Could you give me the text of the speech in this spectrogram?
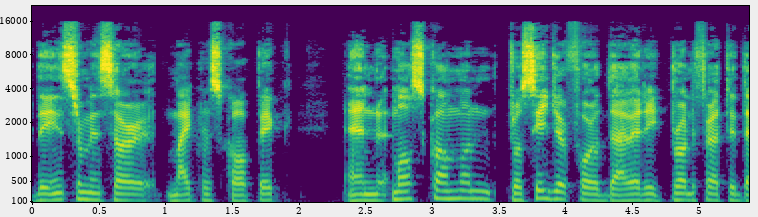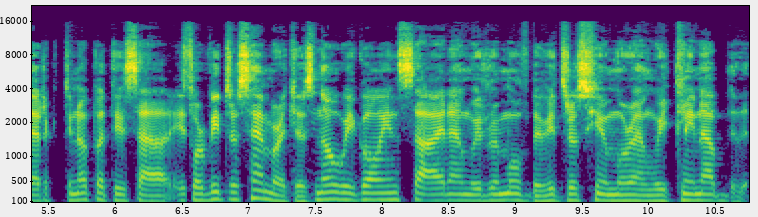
The instruments are microscopic. And most common procedure for diabetic proliferative retinopathy uh, is for vitreous hemorrhages. No, we go inside and we remove the vitreous humor and we clean up the,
